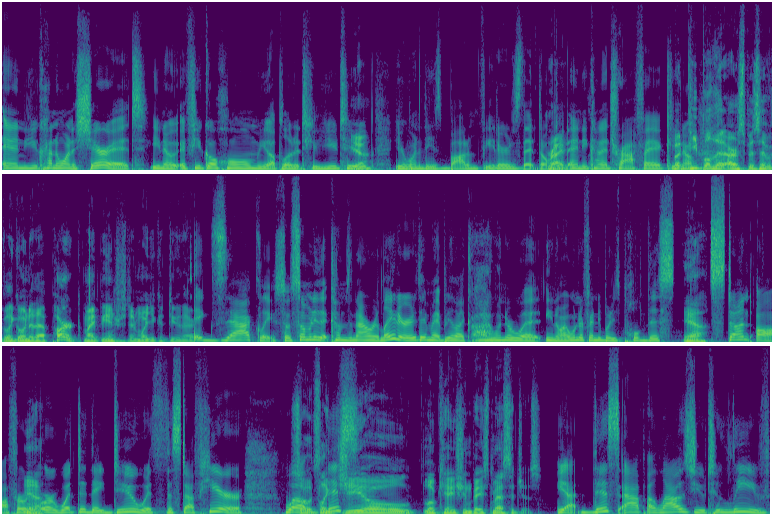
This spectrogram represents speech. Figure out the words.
and you kind of want to share it you know if you go home you upload it to your youtube Yeah. you're one of these bottom feeders that don't Right. get any kind of traffic you But know people that are specifically going to that park might be interested in what you could do there. exactly so somebody that comes an hour later they might be like oh i wonder what you know i wonder if anybody's pulled this yeah. stunt off or, Yeah. or what did they do with the stuff here well so it's like this, geolocation based messages. yeah this app allows you to leave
